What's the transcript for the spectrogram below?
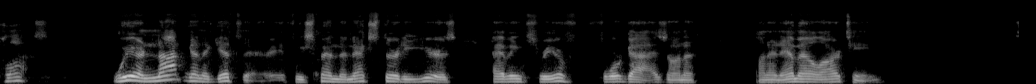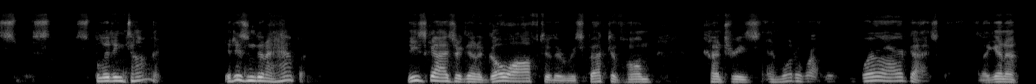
plus. We are not going to get there if we spend the next 30 years having three or four guys on a on an MLR team splitting time. It isn't going to happen. These guys are going to go off to their respective home countries, and what are where are our guys going? Are they going to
